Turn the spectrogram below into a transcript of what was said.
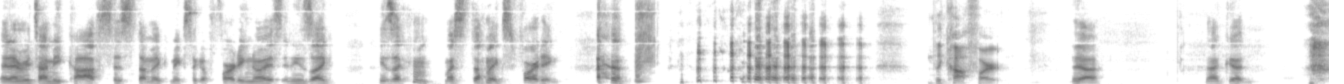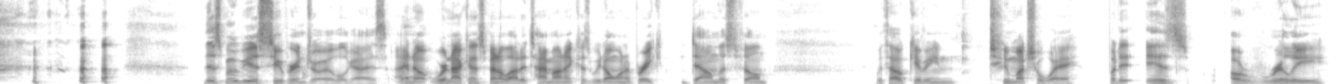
and every time he coughs, his stomach makes like a farting noise, and he's like, he's like, hmm, my stomach's farting. the cough fart. yeah, not good. This movie is super enjoyable, guys. I know we're not going to spend a lot of time on it because we don't want to break down this film without giving too much away, but it is a really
